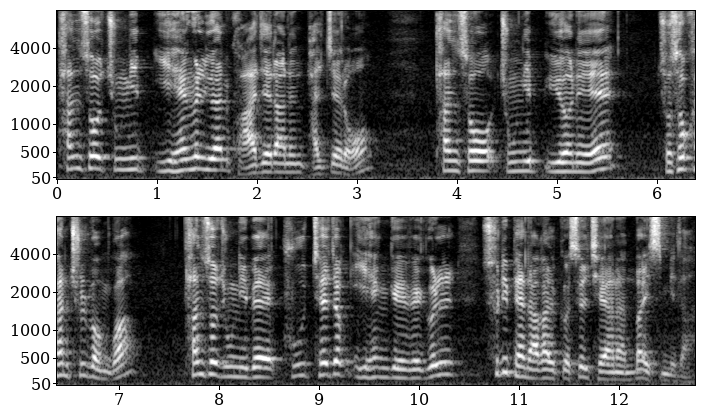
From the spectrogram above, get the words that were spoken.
탄소 중립 이행을 위한 과제라는 발제로 탄소 중립 위원회의 조속한 출범과 탄소 중립의 구체적 이행 계획을 수립해 나갈 것을 제안한 바 있습니다.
